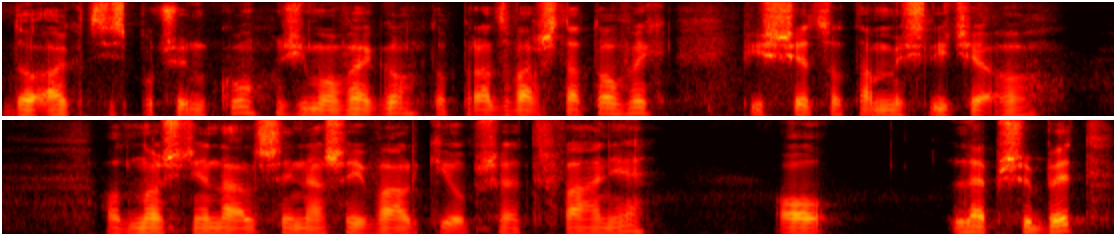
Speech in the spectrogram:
do akcji spoczynku zimowego, do prac warsztatowych. Piszcie, co tam myślicie o odnośnie dalszej naszej walki o przetrwanie, o lepszy byt.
